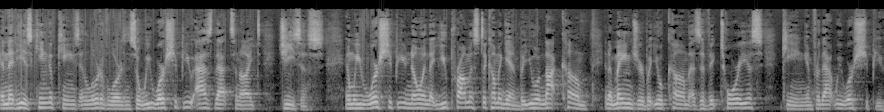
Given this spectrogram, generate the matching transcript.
and that he is King of kings and Lord of lords. And so we worship you as that tonight, Jesus. And we worship you knowing that you promised to come again, but you will not come in a manger, but you'll come as a victorious king. And for that we worship you.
